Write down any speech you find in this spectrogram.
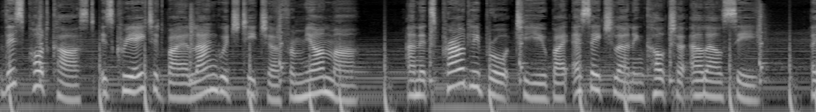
This podcast is created by a language teacher from Myanmar, and it's proudly brought to you by SH Learning Culture LLC, a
